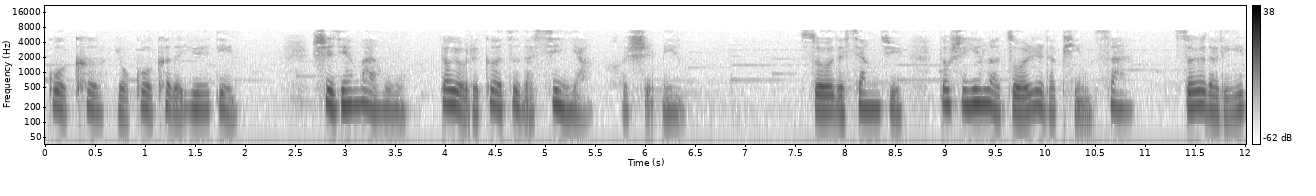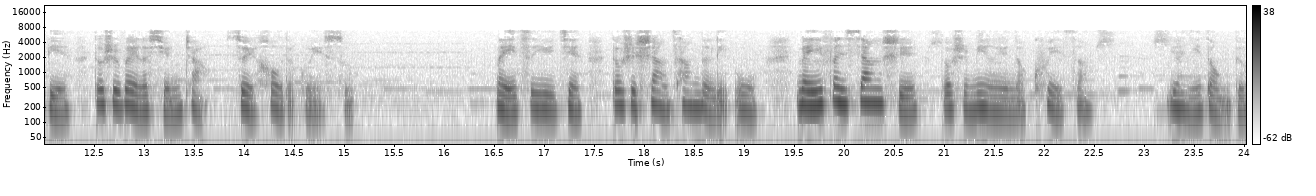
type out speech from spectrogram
过客有过客的约定。世间万物都有着各自的信仰和使命。所有的相聚都是因了昨日的平散，所有的离别都是为了寻找最后的归宿。每一次遇见都是上苍的礼物，每一份相识都是命运的馈赠。愿你懂得，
